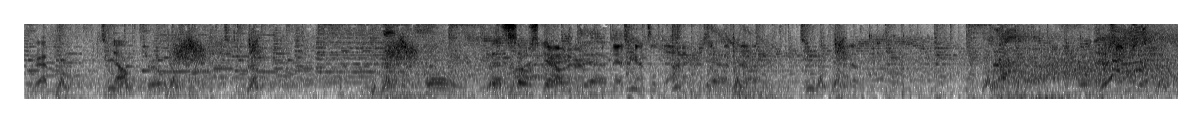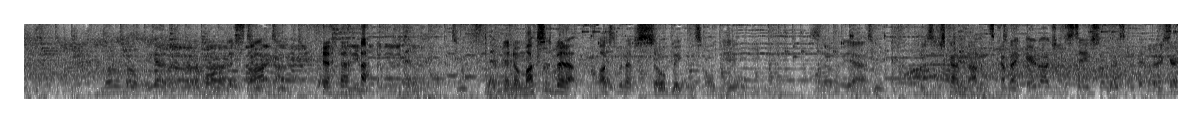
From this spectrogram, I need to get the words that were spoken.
Grab down throw. Oh, that's so scary. Down air. Yeah. They have to cancel down air or something Yeah. like that. No, no, no. We gotta, we gotta hold on this stock on. I didn't even look at the other stuff. Yeah, no, Mux has been up. Mux has been up so big this whole game. So yeah, he's just kind of mounting this comeback. Air dodging the stage, so risky. That back air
